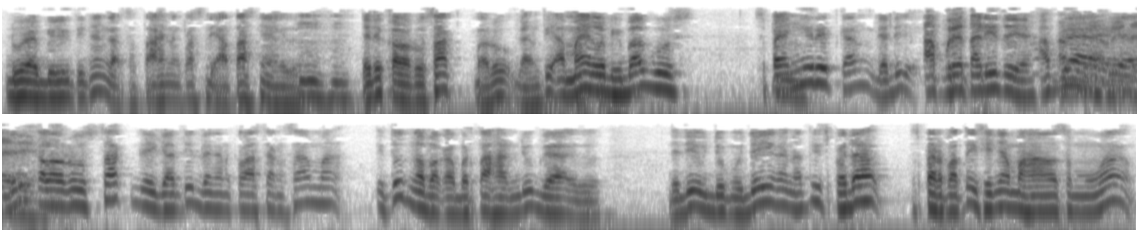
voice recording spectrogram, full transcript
durability-nya nggak setahan yang kelas di atasnya gitu. Mhm. Jadi kalau rusak baru ganti sama yang lebih bagus. Supaya ngirit kan. Jadi Upgrade tadi itu ya. upgrade. Upgrade ya. Jadi kalau rusak diganti dengan kelas yang sama itu nggak bakal bertahan juga gitu. Jadi ujung-ujungnya kan nanti sepeda spare part isinya mahal semua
